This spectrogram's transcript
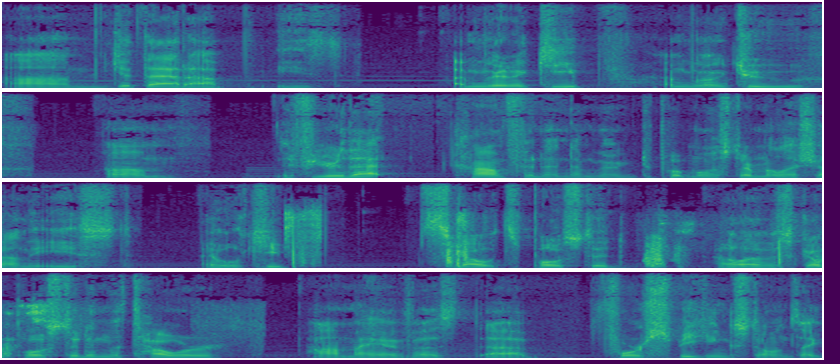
Um, get that up. He's. I'm going to keep. I'm going to. Um, if you're that confident, I'm going to put most of our militia on the east. I will keep scouts posted. I'll have a scout posted in the tower. Um, I have a, uh, four speaking stones. I,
